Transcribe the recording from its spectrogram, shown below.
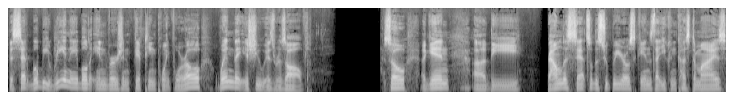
The set will be re-enabled in version 15.40 when the issue is resolved. So again, uh, the boundless set so the superhero skins that you can customize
